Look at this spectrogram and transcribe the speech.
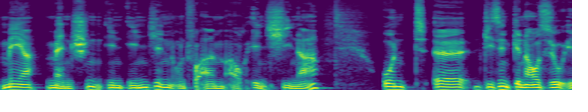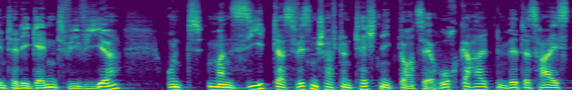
mehr Menschen in Indien und vor allem auch in China und äh, die sind genauso intelligent wie wir. Und man sieht, dass Wissenschaft und Technik dort sehr hoch gehalten wird. Das heißt,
